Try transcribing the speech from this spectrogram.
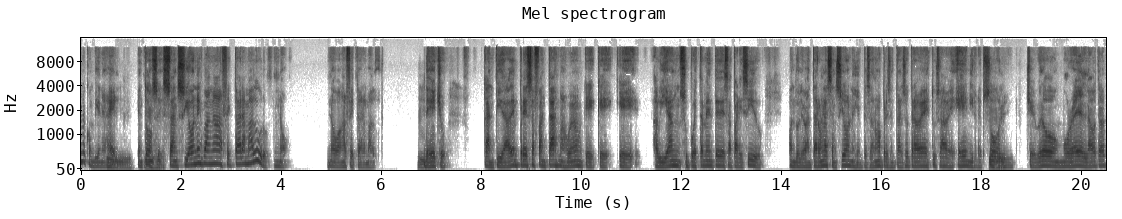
le conviene a él. mm, Entonces, ¿sanciones van a afectar a Maduro? No. no van a afectar a Maduro. mm, De hecho, cantidad de empresas fantasmas, weón, que, que, que habían supuestamente desaparecido cuando levantaron las sanciones y empezaron a presentarse otra vez, tú sabes, Eni, mm, Repsol, Chevron, Morel, la otra.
